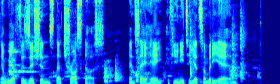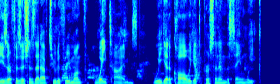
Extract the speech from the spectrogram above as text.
and we have physicians that trust us and say, "Hey, if you need to get somebody in." These are physicians that have two to three month wait times we get a call, we get the person in the same week.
